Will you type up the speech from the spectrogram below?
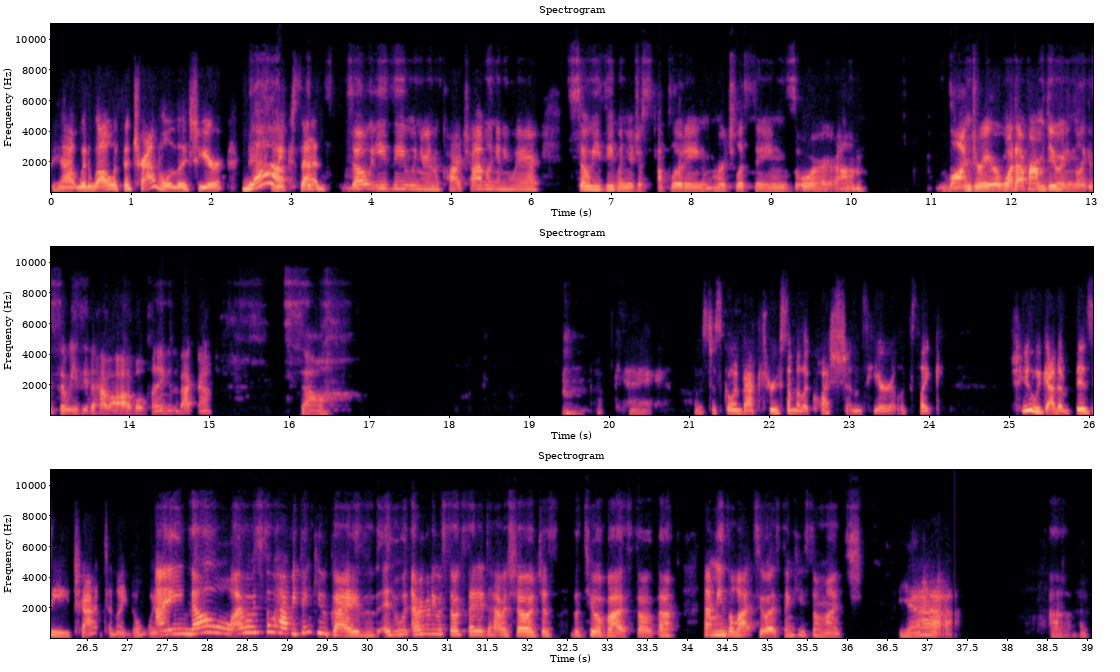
Yeah, with well with the travel this year. Yeah. Makes sense. It's so easy when you're in the car traveling anywhere. So easy when you're just uploading merch listings or um, laundry or whatever I'm doing. Like it's so easy to have Audible playing in the background. So Okay. I was just going back through some of the questions here. It looks like, phew, we got a busy chat tonight, don't we? I know. I was so happy. Thank you guys. It, everybody was so excited to have a show of just the two of us. So that that means a lot to us. Thank you so much. Yeah. Um, okay.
